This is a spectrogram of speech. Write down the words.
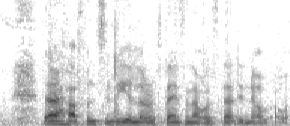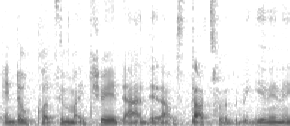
that happened to me a lot of times when I was starting up. I'll end up cutting my thread and then I'll start from the beginning.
